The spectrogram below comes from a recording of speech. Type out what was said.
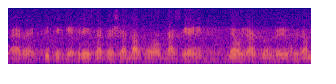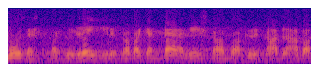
erről egy picit részletesebben fogok beszélni, nehogy azt gondoljuk, hogy a Mózes azt úgy leírta, vagy hát belevéste abba a kőtáblába.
